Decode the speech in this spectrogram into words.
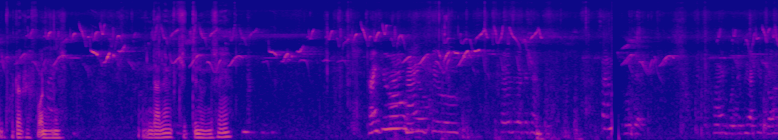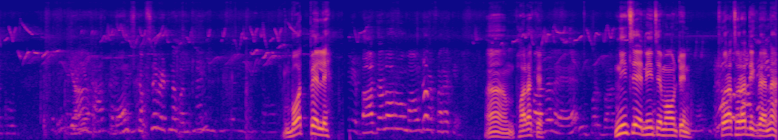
हैं। फोटोग्राफ बनाउनु दाले पनि खिचिदिनु हुँदैछ यहाँ thank you thank you thank you hi बोले भैया की ब्लॉग को यहाँ मॉन्क्स कब से बैठना बंद किए? बहुत पहले। ये बादल और वो माउंट में फर्क है हाँ। फरक है। नीचे नीचे माउंटेन थोड़ा थोड़ा दिख रहा है ना?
